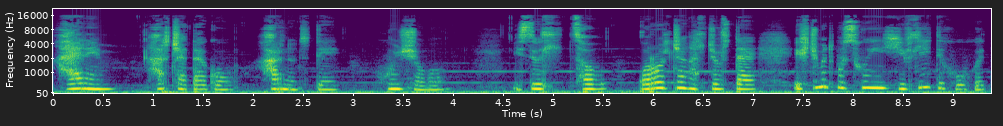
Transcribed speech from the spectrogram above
хайр юм харч чадаагүй хар нүдтэй хүн шувуу эсвэл цов гурвалжин алчууртай эгчмэд бүсгүй хөвлийдэх хүүхэд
